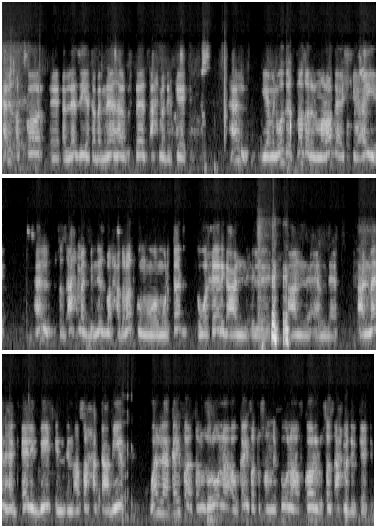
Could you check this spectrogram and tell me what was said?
هل الأفكار آه، الذي يتبناها الأستاذ أحمد الكاتب هل هي من وجهة نظر المراجع الشيعية؟ هل أستاذ أحمد بالنسبة لحضراتكم هو مرتد هو خارج عن عن عن عن منهج آل البيت إن, إن أصح التعبير ولا كيف تنظرون أو كيف تصنفون أفكار الأستاذ أحمد الكاتب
